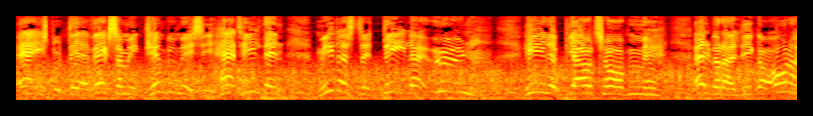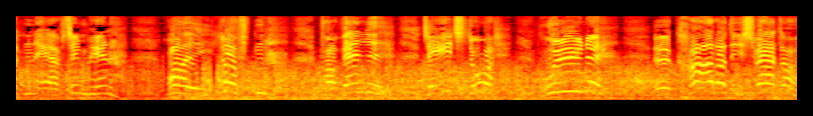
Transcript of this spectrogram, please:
er eksploderet væk som en kæmpemæssig hat. Hele den midterste del af øen, hele bjergtoppen med alt, hvad der ligger under den, er simpelthen røget i luften, forvandlet til et stort, rygende øh, krater. Det er svært at,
